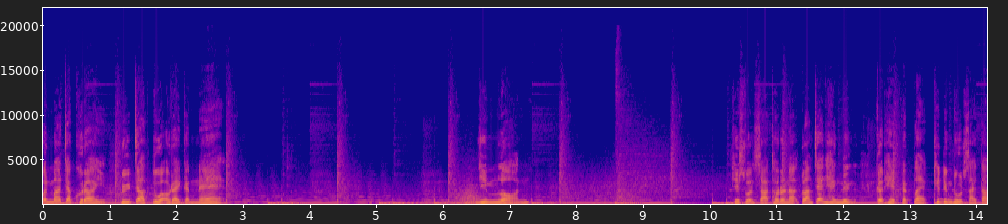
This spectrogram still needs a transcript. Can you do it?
มันมาจากใคร หรือจากตัวอะไรกันแน่ ยิ้มหลอน ที่สวนสาธารณะกลางแจ้งแห่งหนึ่ง เกิดเหตุแปลกๆ ที่ดึงดูดสายตา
